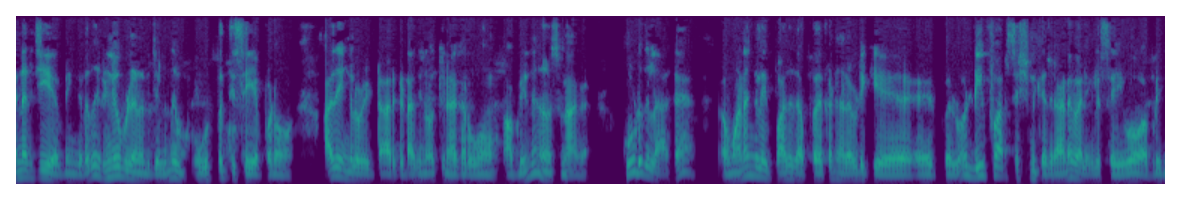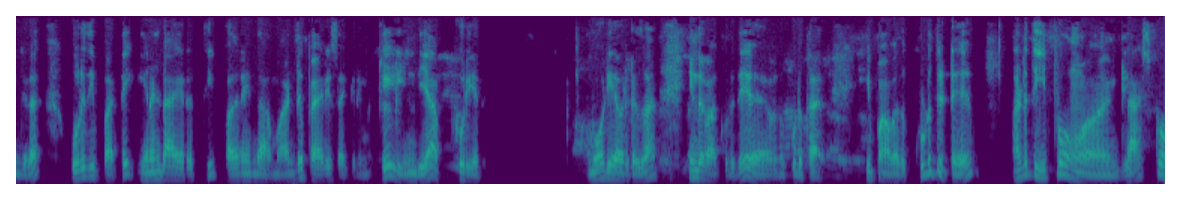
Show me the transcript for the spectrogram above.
எனர்ஜி அப்படிங்கிறது ரினியூபிள் எனர்ஜிலிருந்து உற்பத்தி செய்யப்படும். அது எங்களுடைய டார்கெட் அதை நோக்கி நகர்வோம் அப்படின்னு சொன்னாங்க. கூடுதலாக வனங்களை பாதுகாப்பதற்கான நடவடிக்கை ஏற்படுவோம். டிஃபாரஸ்டேஷனுக்கு எதிரான வேலைகளை செய்வோம் அப்படிங்கிற உறுதிப்பாட்டை இரண்டாயிரத்தி பதினைந்தாம் ஆண்டு பாரிஸ் அக்ரிமெண்ட்டில் இந்தியா கூறியது. மோடி அவர்கள் தான் இந்த வாக்குறுதியை கொடுத்தாரு. இப்போ அவர் கொடுத்துட்டு அடுத்து இப்போ கிளாஸ்கோ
